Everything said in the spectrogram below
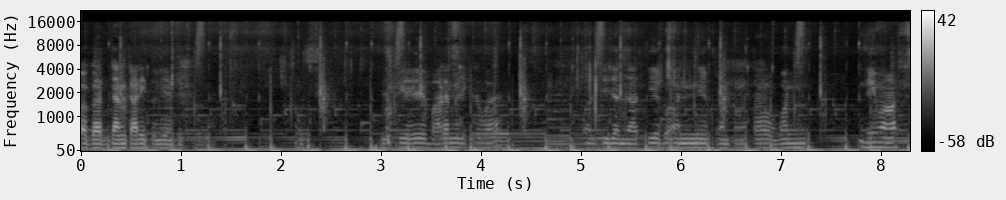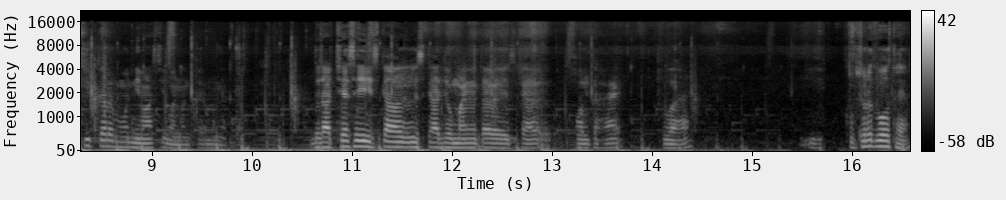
अगर जानकारी तो ये देखिए इसके बारे में लिखा हुआ है सी जनजातीय अन्य परंपरा वन निवासी कर वो निवासी वन अंतर मान्यता दो हज़ार छः से इसका इसका जो मान्यता इसका हॉल का है, हुआ है। खूबसूरत बहुत है।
